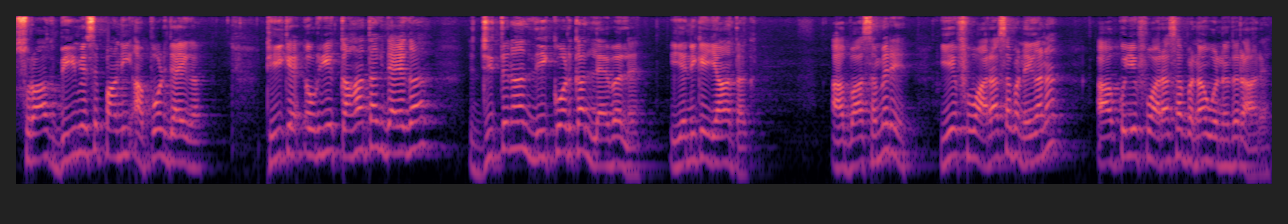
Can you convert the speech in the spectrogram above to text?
सुराख बी में से पानी अपवर्ड जाएगा ठीक है? और ये कहाँ तक जाएगा? जितना लिक्विड का लेवल है, यानी कि यहाँ तक। आप बात समझ रहे ये फुहारा सा बनेगा ना? आपको ये फुहारा सा बना हुआ नज़र आ रहा है।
